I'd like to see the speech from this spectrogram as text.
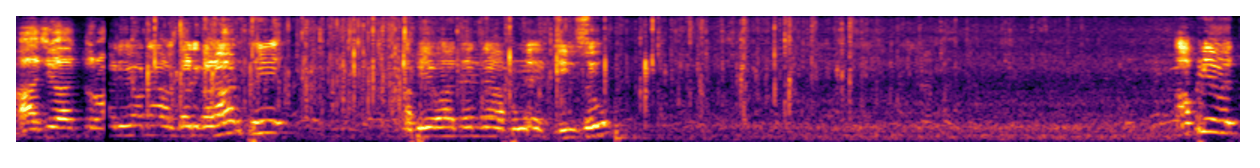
આજે આ ત્રણ ગાડીઓના ગડગડાટથી અભિવાદનને આપણે જીશું આપણી વચ્ચે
